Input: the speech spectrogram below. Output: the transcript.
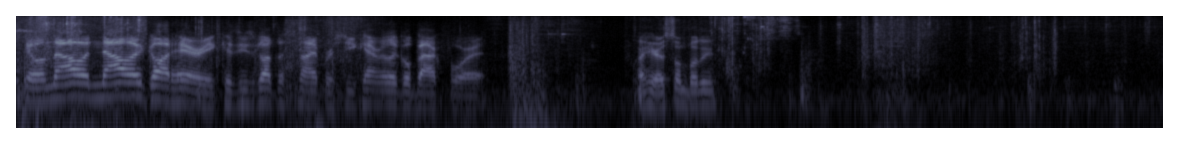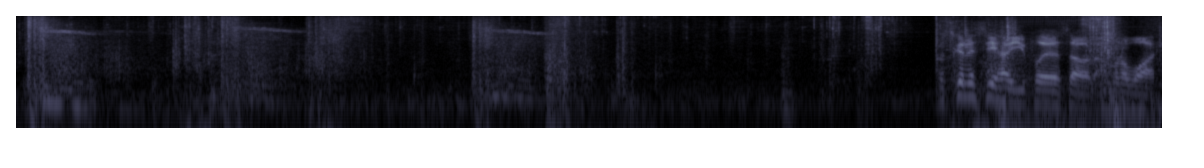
Okay, well now now it got hairy because he's got the sniper, so you can't really go back for it. I hear somebody. Let's gonna see how you play this out. I'm gonna watch.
